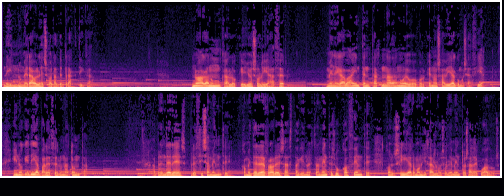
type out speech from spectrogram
de innumerables horas de práctica. No haga nunca lo que yo solía hacer. Me negaba a intentar nada nuevo porque no sabía cómo se hacía y no quería parecer una tonta. Aprender es, precisamente, cometer errores hasta que nuestra mente subconsciente consigue armonizar los elementos adecuados.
